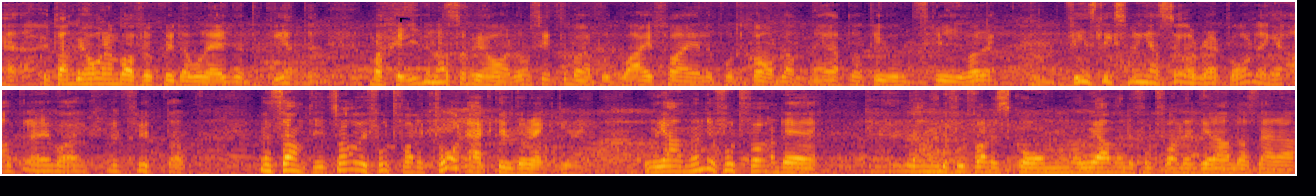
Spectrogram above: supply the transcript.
Eh, utan vi har den bara för att skydda våra identiteter. Maskinerna som vi har, de sitter bara på ett wifi eller på ett kablat nät och har tillgång till skrivare. Det finns liksom inga servrar kvar längre. Allt det där är bara flyttat. Men samtidigt så har vi fortfarande kvar Active Directory. Och vi använder fortfarande vi använder fortfarande SCOM och vi använder fortfarande en del andra sådana här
